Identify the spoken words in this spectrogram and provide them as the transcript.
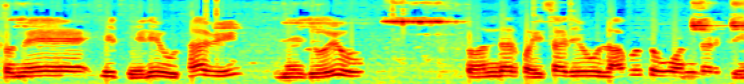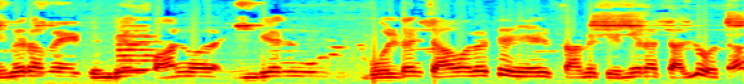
તો મેં એ થેલી ઉઠાવી ને જોયું, તો અંદર પૈસા જેવું લાગુ તો હું અંદર કેમેરામાં એક ઇન્ડિયન પાન ઇન્ડિયન ગોલ્ડન ચા વાળો છે, એ સામે કેમેરા ચાલુ હતા.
